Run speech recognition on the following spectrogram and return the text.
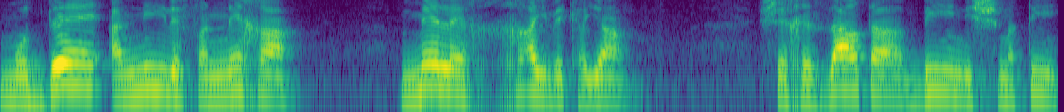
מודה אני לפניך, מלך חי וקיים, שחזרת בי נשמתי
